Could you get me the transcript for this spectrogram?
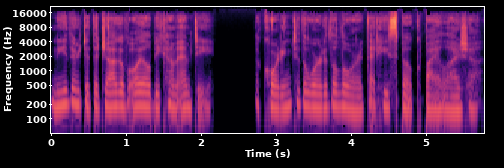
neither did the jug of oil become empty, according to the word of the Lord that he spoke by Elijah.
